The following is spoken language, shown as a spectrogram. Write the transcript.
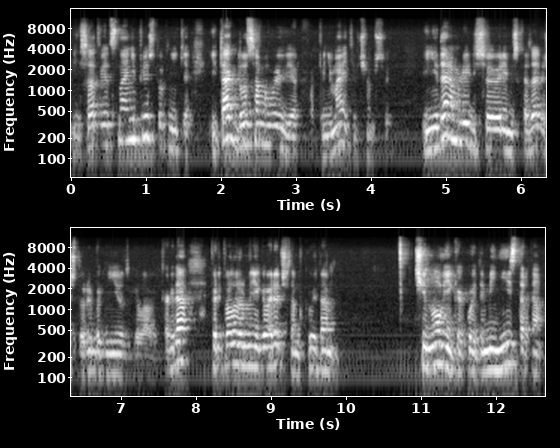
и, соответственно, они преступники. И так до самого верха. Понимаете, в чем суть? И недаром люди в свое время сказали, что рыба гниет с головы. Когда, предположим, мне говорят, что там какой-то чиновник, какой-то министр, там,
